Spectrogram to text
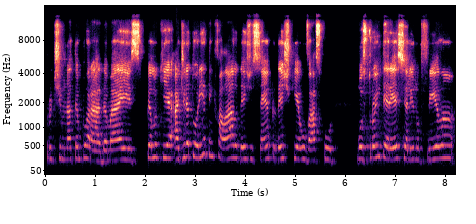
para o time na temporada. Mas pelo que a diretoria tem falado desde sempre, desde que o Vasco mostrou interesse ali no Freeland,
